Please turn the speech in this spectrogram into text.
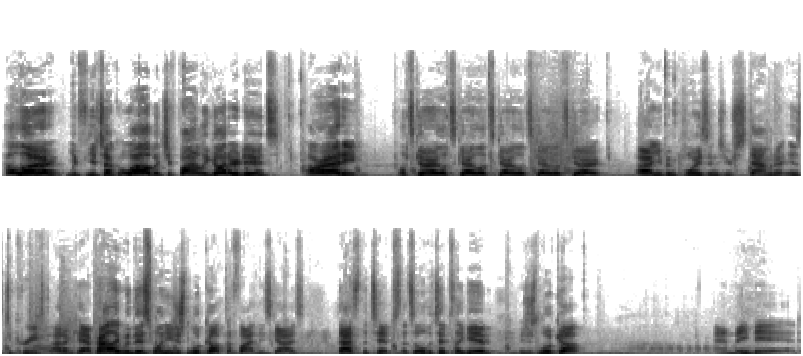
Hello! You, you took a while, but you finally got her, dudes. Alrighty. Let's go, let's go, let's go, let's go, let's go. Alright, you've been poisoned. Your stamina is decreased. I don't care. Apparently with this one, you just look up to fight these guys. That's the tips. That's all the tips they give, is just look up. And they did.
